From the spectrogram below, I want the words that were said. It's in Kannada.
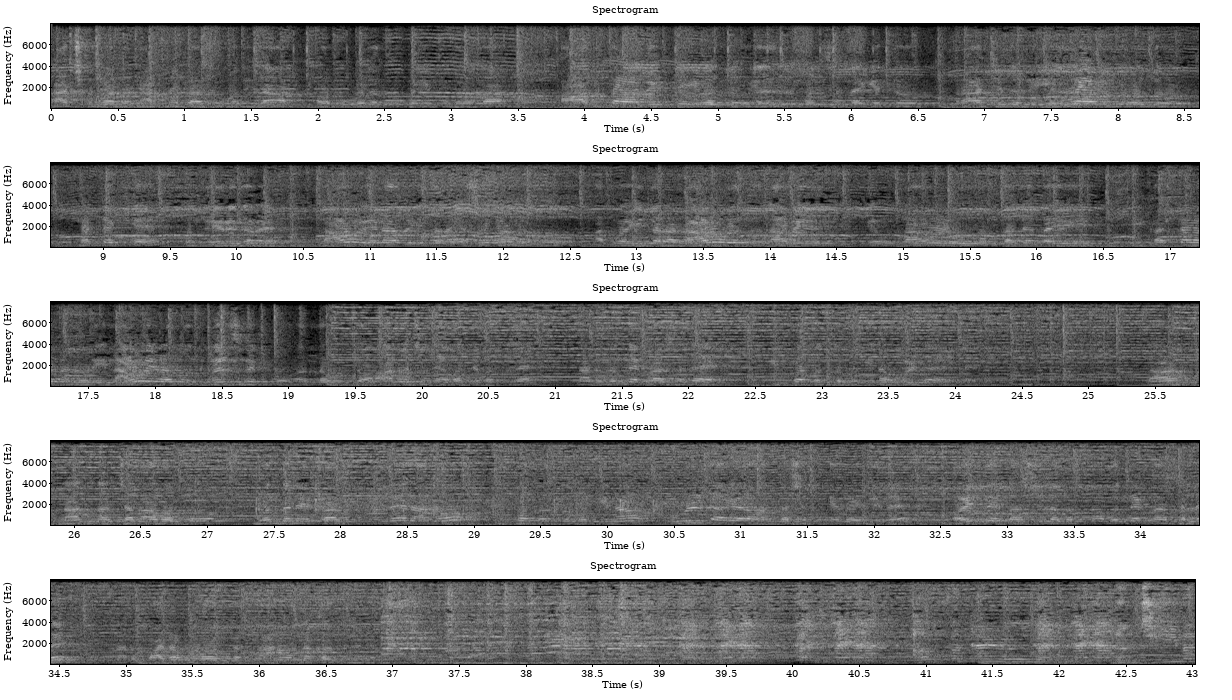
ರಾಜ್ಕುಮಾರ್ ನಾಲ್ಕನೇ ಕ್ಲಾಸ್ ಓದಿಲ್ಲ ಅವ್ರಿಗೆ ಓದಕ್ಕೆ ಬರೀಕು ಬರಲ್ಲ. ಅಂಥ ವ್ಯಕ್ತಿ ಇವತ್ತು ಎಲ್ಲರೂ ಮನಸ್ಸನ್ನಾಗೆದ್ದು ರಾಜ್ಯದಲ್ಲಿ ಎಲ್ಲ ಒಂದು ಒಂದು ಮಟ್ಟಕ್ಕೆ ಒಂದು ಹೇಳಿದ್ದಾರೆ ನಾವು ಏನಾದರೂ ಈ ಥರ ಹೆಸರು ಮಾಡಬೇಕು, ಅಥವಾ ಈ ಥರ ನಾವು ಒಂದು ನಾವೇ, ನಾವು ನಮ್ಮ ತಂದೆ ತಾಯಿ ಕಷ್ಟವನ್ನು ನೋಡಿ ನಾವು ಏನಾದರೂ ಒಂದು ಬೆಳೆಸಬೇಕು ಅನ್ನೋ ಒಂದು ಆಲೋಚನೆ ಅವತ್ತೇ ಬರ್ತದೆ. ನಾನು ಒಂದನೇ ಕ್ಲಾಸಲ್ಲೇ ಇಪ್ಪತ್ತೊಂದು ಮುಗಿನ ಉಲ್ಟಾ ಇರ್ತೇನೆ ನಾನು ನನ್ನ ಛಲ ಅವತ್ತು ಒಂದನೇ ಕ್ಲಾಸಿನಲ್ಲೇ ನಾನು ಇಪ್ಪತ್ತೊಂದು ಮುಗಿನ ಉಲ್ಟಾ ಹೇಳುವಂಥ ಶಕ್ತಿಯನ್ನು ಇಟ್ಟಿದೆ ಐದನೇ ಕ್ಲಾಸ್ ಸಿಲೆಬಸ್ನ ಒಂದನೇ ಕ್ಲಾಸಲ್ಲೇ ನಾನು ಪಾಠ ಮಾಡುವಂಥ ಜ್ಞಾನವನ್ನು ಕಲ್ತಿದ್ದೆ. ನಮ್ಮ ಜೀವ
